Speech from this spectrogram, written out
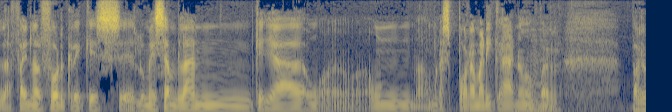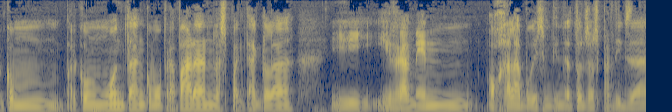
la Final Four crec que és el més semblant que hi ha a un, a un esport americà, no? Mm. Per, per com, per com ho munten, com ho preparen, l'espectacle, i, i realment, ojalà poguéssim tindre tots els partits de,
